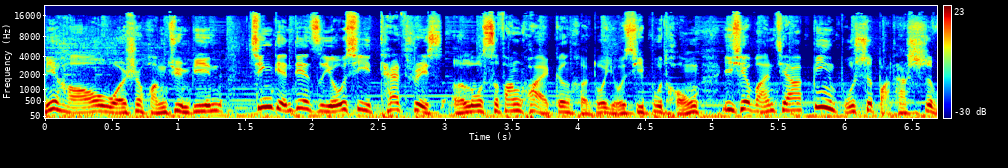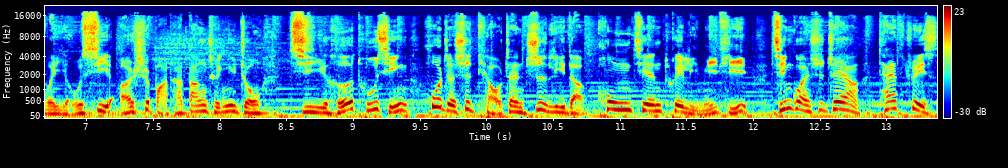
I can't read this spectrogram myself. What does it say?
你好，我是黄俊斌。经典电子游戏 Tetris 俄罗斯方块跟很多游戏不同，一些玩家并不是把它视为游戏，而是把它当成一种几何图形或者是挑战智力的空间推理谜题。尽管是这样，Tetris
